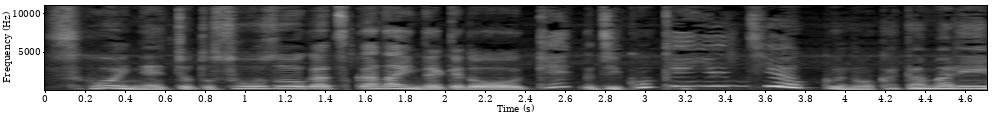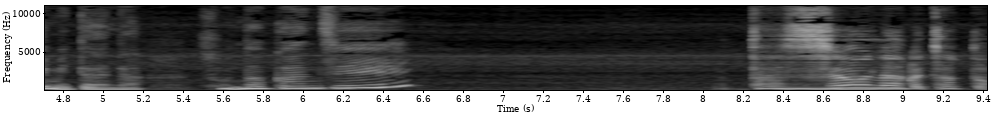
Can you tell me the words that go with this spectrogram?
すごいねちょっと想像がつかないんだけど結構自己顕示欲の塊みたいなそんな感じ？私はなんかちょっと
